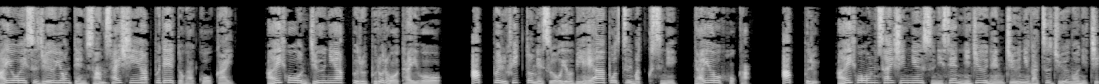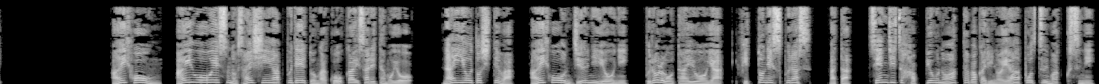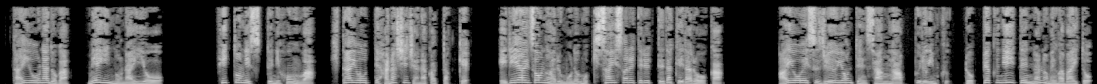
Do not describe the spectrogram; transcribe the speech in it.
iOS14.3 最新アップデートが公開。iPhone 12 Apple Pro を対応。Apple Fitness 及び AirPods Max に対応ほか。Apple iPhone 最新ニュース2020年12月15日。iPhone iOS の最新アップデートが公開された模様。内容としては iPhone 12用にプロロー対応やフィットネスプラス、また先日発表のあったばかりの AirPods Max に対応などがメインの内容。フィットネスって日本は非対応って話じゃなかったっけ？エリア依存あるものも記載されてるってだけだろうか？iOS 14.3 Apple Inc. 602.7MB。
